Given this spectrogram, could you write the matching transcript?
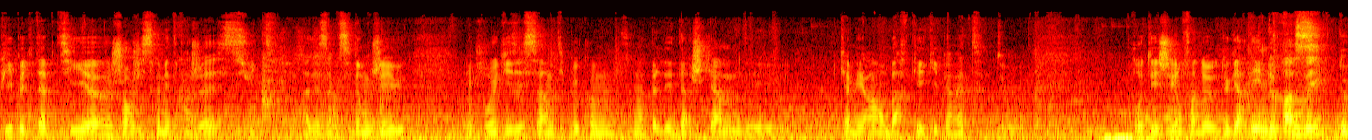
Puis petit à petit, euh, j'enregistrais mes trajets suite à des accidents que j'ai eus. Et pour utiliser ça un petit peu comme ce qu'on appelle des dashcams, des caméras embarquées qui permettent de protéger, enfin de, de garder une De trace, prouver. de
